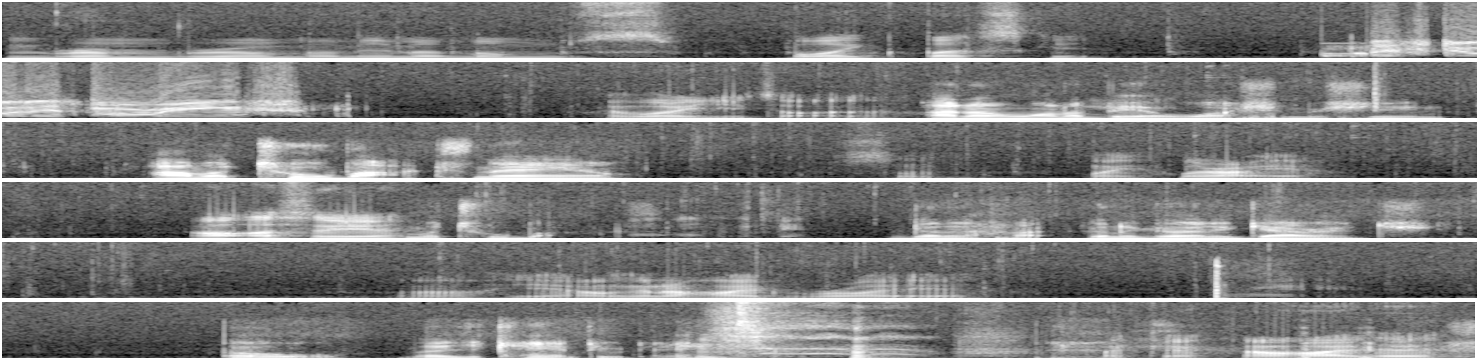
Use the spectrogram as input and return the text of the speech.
Vroom vroom, I'm in my mum's bike basket. Let's do this, Marines. Hey, what are you, Tyler? I don't want to be a washing machine. I'm a toolbox now. Some... Wait, where are you? Oh, I see you. I'm a toolbox. I'm gonna hi- gonna go in a garage. Oh, yeah, I'm gonna hide right here. Oh no, you can't do that. okay, I'll hide here.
